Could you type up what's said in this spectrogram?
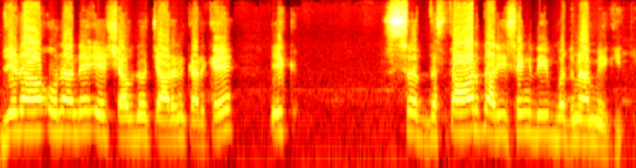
ਜਿਹੜਾ ਉਹਨਾਂ ਨੇ ਇਹ ਸ਼ਬਦ ਉਚਾਰਨ ਕਰਕੇ ਇੱਕ ਸ- ਦਸਤਾਰਧਾਰੀ ਸਿੰਘ ਦੀ ਬਦਨਾਮੀ ਕੀਤੀ।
